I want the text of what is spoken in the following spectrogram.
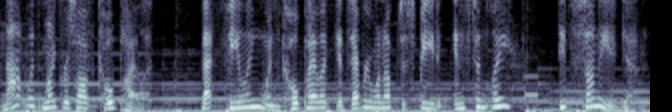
Not with Microsoft Copilot. That feeling when Copilot gets everyone up to speed instantly? It's sunny again.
